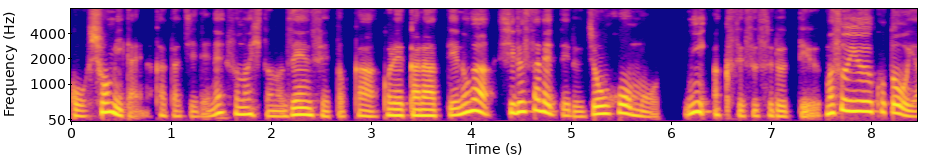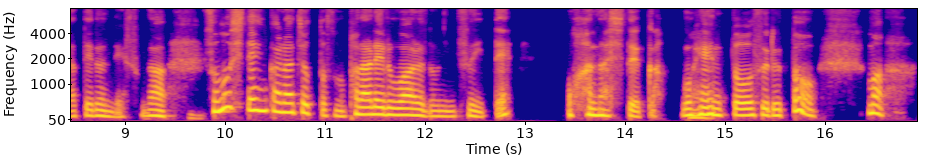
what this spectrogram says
こう、書みたいな形でね、その人の前世とか、これからっていうのが記されている情報網にアクセスするっていう、まあそういうことをやってるんですが、その視点からちょっとそのパラレルワールドについてお話というか、ご返答すると、まあ、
